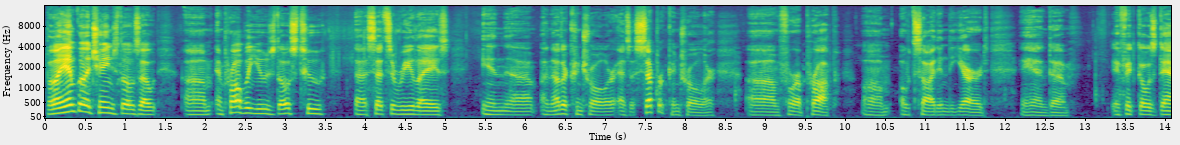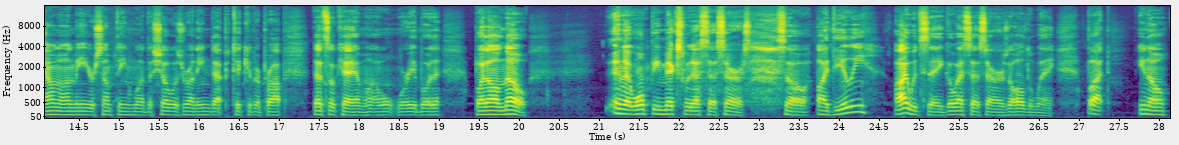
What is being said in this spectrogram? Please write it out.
But I am going to change those out um, and probably use those two uh, sets of relays in uh, another controller as a separate controller um, for a prop um, outside in the yard. And um, if it goes down on me or something while the show is running, that particular prop, that's okay. I won't worry about it. But I'll know. And it won't be mixed with SSRs. So ideally, I would say go SSRs all the way. But, you know,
